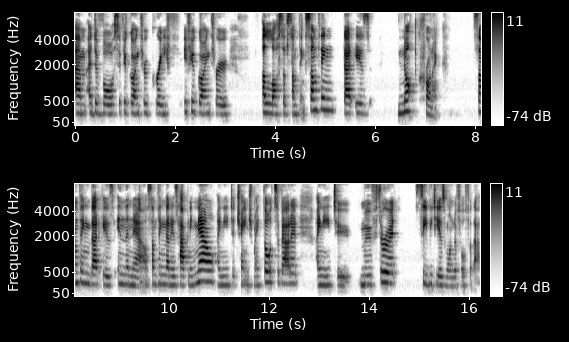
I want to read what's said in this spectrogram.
um, a divorce, if you're going through grief, if you're going through a loss of something, something that is not chronic, something that is in the now, something that is happening now. I need to change my thoughts about it. I need to move through it. CBT is wonderful for that.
